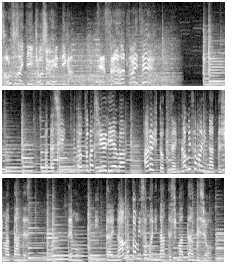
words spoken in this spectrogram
ソウルソサイティ教習編2巻。絶賛発売中!私一橋ゆりえはある日突然神様になってしまったんです。でも一体何の神様になってしまったんでしょう？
